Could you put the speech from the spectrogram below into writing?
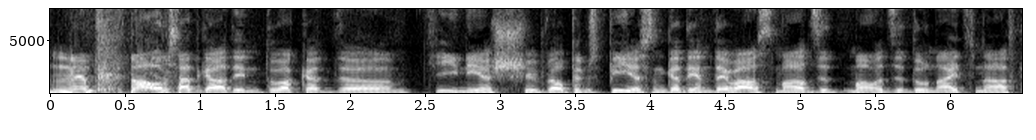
No, Alvis atgādina to, ka ķīnieši vēl pirms 50 gadiem devās Mao Zedunu aicināt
